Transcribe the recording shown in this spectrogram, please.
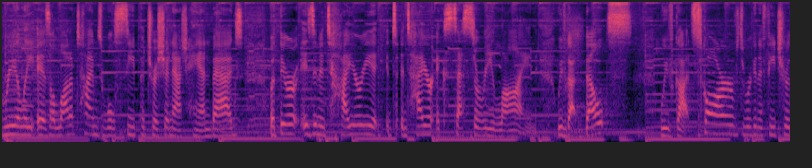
really is. A lot of times we'll see Patricia Nash handbags, but there is an entire, entire accessory line. We've got belts, we've got scarves. We're going to feature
